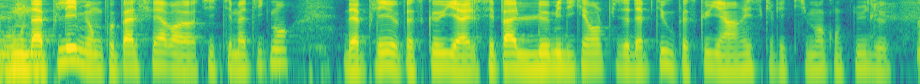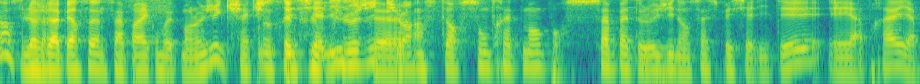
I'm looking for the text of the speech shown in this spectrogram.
Ou on appelait, mais on peut pas le faire euh, systématiquement. D'appeler parce que y a- c'est pas le médicament le plus adapté ou parce qu'il y a un risque, effectivement, compte tenu de. L'âge de la personne. Ça paraît complètement logique. Chaque plus- spécialiste logique, tu euh, vois. instaure son traitement pour sa pathologie dans sa spécialité. Et après, il n'y a,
